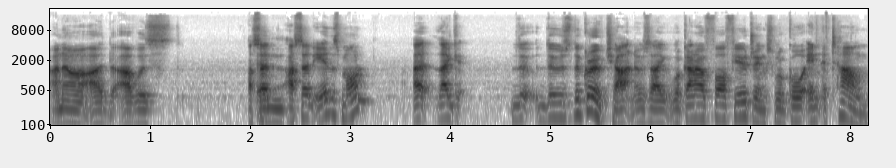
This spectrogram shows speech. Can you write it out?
I know I, I was I said And- I said to you this morning, uh, like th- there was the group chat and it was like we're gonna have for a few drinks. We'll go into town,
